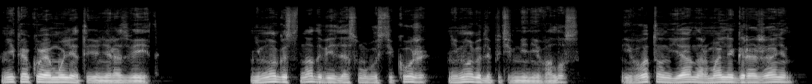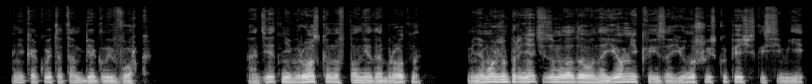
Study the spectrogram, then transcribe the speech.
никакой амулет ее не развеет. Немного снадобий для смуглости кожи, немного для потемнения волос. И вот он я, нормальный горожанин, а не какой-то там беглый ворк. Одет не броско, но вполне добротно. Меня можно принять и за молодого наемника, и за юношу из купеческой семьи.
